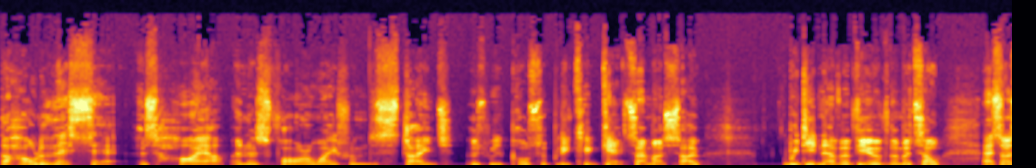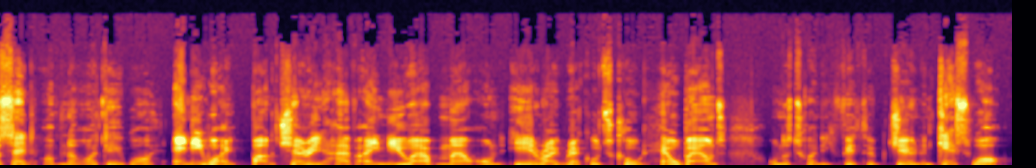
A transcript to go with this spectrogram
the whole of their set as high up and as far away from the stage as we possibly could get. So much so, we didn't have a view of them at all. As I said, I've no idea why. Anyway, Buckcherry have a new album out on Earache Records called Hellbound on the 25th of June. And guess what?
